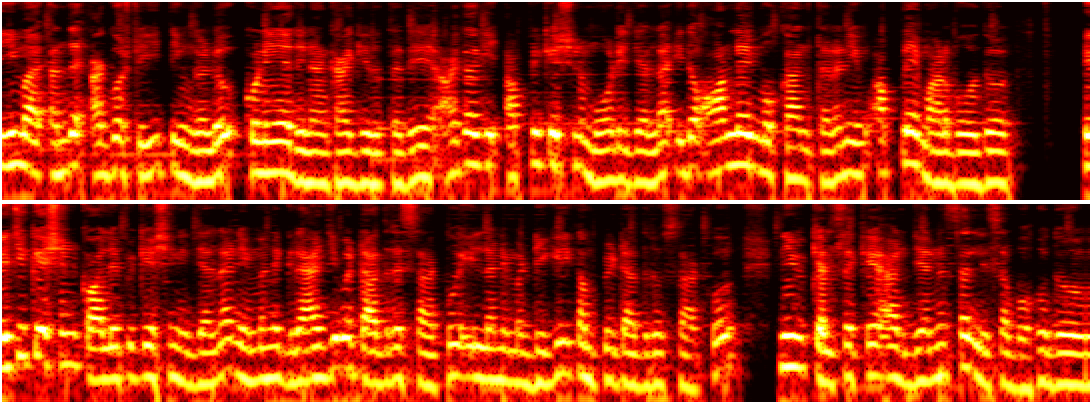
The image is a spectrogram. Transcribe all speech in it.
ಈ ಅಂದ್ರೆ ಆಗಸ್ಟ್ ಈ ತಿಂಗಳು ಕೊನೆಯ ದಿನಾಂಕ ಆಗಿರುತ್ತದೆ. ಹಾಗಾಗಿ ಅಪ್ಲಿಕೇಶನ್ ಮೋಡ್ ಇದೆಯಲ್ಲ, ಇದು ಆನ್ಲೈನ್ ಮುಖಾಂತರ ನೀವು ಅಪ್ಲೈ ಮಾಡಬಹುದು ಎಜುಕೇಶನ್ ಕ್ವಾಲಿಫಿಕೇಶನ್ ಇದೆಯಲ್ಲ? ನಿಮ್ಮಲ್ಲಿ ಗ್ರಾಜ್ಯುಯೇಟ್ ಆದ್ರೆ ಸಾಕು, ಇಲ್ಲ ನಿಮ್ಮ ಡಿಗ್ರಿ ಕಂಪ್ಲೀಟ್ ಆದರೂ ಸಾಕು, ನೀವು ಕೆಲಸಕ್ಕೆ ಅರ್ಜಿಯನ್ನು ಸಲ್ಲಿಸಬಹುದು.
